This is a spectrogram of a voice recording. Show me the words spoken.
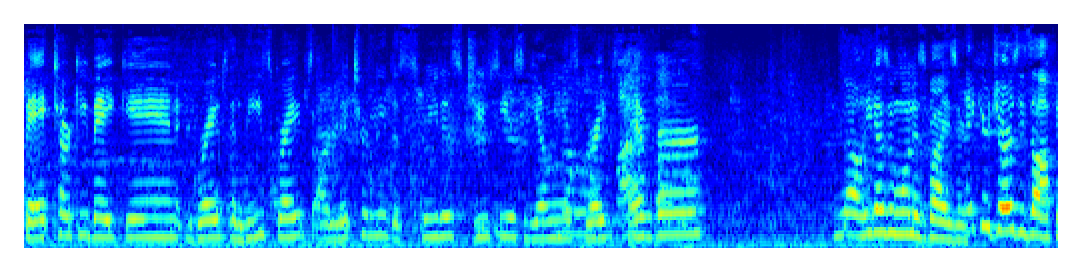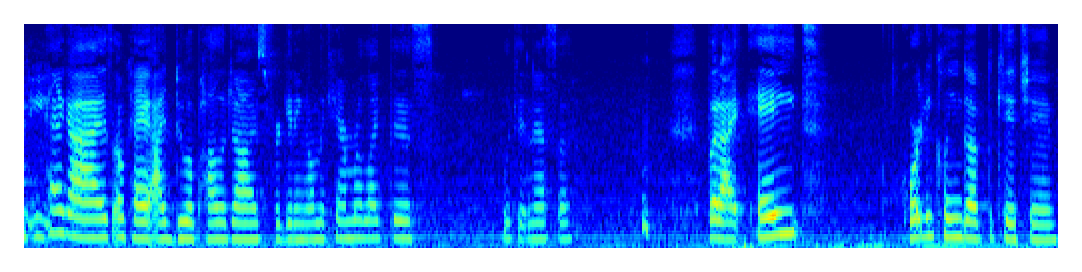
baked turkey bacon, grapes, and these grapes are literally the sweetest, juiciest, yummiest grapes ever. No, he doesn't want his visor. Take your jerseys off and eat. Hey guys, okay, I do apologize for getting on the camera like this. Look at Nessa. but I ate. Courtney cleaned up the kitchen.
